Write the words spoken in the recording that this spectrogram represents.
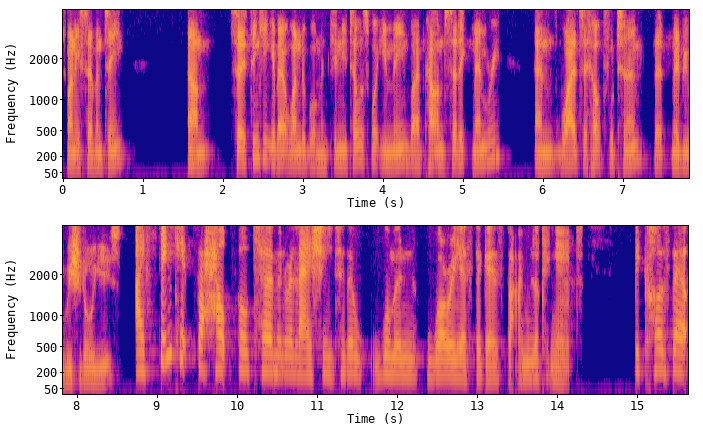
2017. Um, so thinking about Wonder Woman, can you tell us what you mean by palimpsestic memory? And why it's a helpful term that maybe we should all use? I think it's a helpful term in relation to the woman warrior figures that I'm looking at because they're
